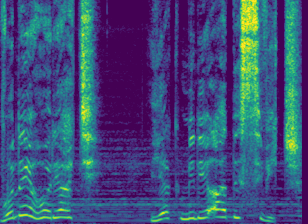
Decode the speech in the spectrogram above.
Вони горять, як міріади свіч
